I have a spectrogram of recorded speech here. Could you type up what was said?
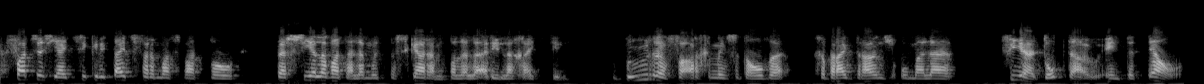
Ek vat soos jy het sekuriteitsfirmas wat wil persele wat hulle moet beskerm, wil hulle uit die lug uit sien. Boere vir argumente halwe gebruik drones om hulle vee dop te hou en te tel.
